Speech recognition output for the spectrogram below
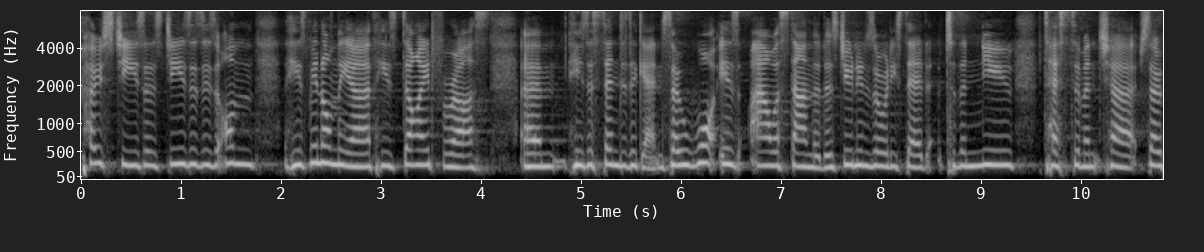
post Jesus, Jesus is on, he's been on the earth, he's died for us, um, he's ascended again. So what is our standard? as Julian has already said, to the New Testament church. So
